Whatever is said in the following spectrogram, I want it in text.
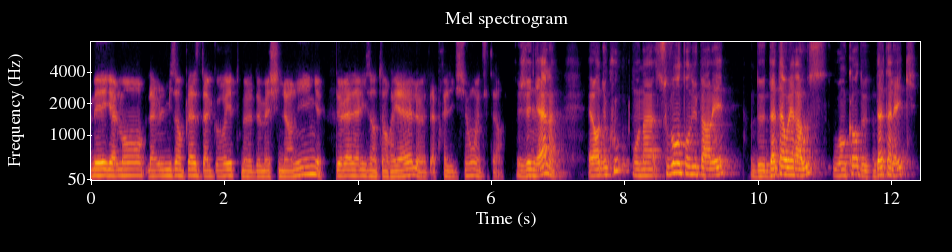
mais également la mise en place d'algorithmes de machine learning, de l'analyse en temps réel, de la prédiction, etc. Génial. Alors du coup, on a souvent entendu parler de data warehouse ou encore de data lake.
